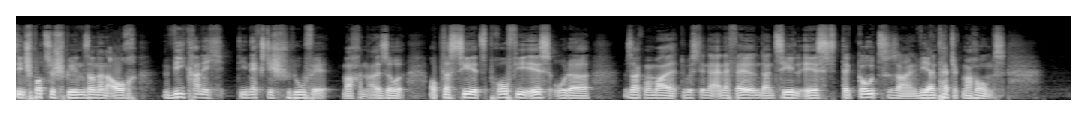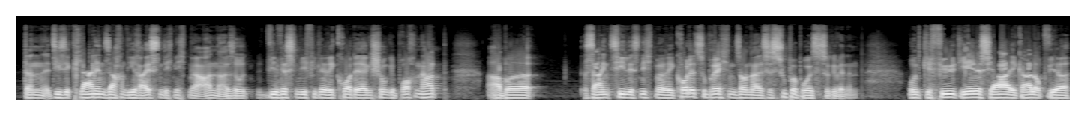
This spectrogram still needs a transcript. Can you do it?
den Sport zu spielen, sondern auch wie kann ich die nächste Stufe machen. Also ob das Ziel jetzt Profi ist oder sag mal mal, du bist in der NFL und dein Ziel ist, der GOAT zu sein, wie ein Patrick Mahomes. Dann diese kleinen Sachen, die reißen dich nicht mehr an. Also wir wissen, wie viele Rekorde er schon gebrochen hat, aber sein Ziel ist nicht mehr Rekorde zu brechen, sondern es ist Super Bowls zu gewinnen. Und gefühlt jedes Jahr, egal ob wir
